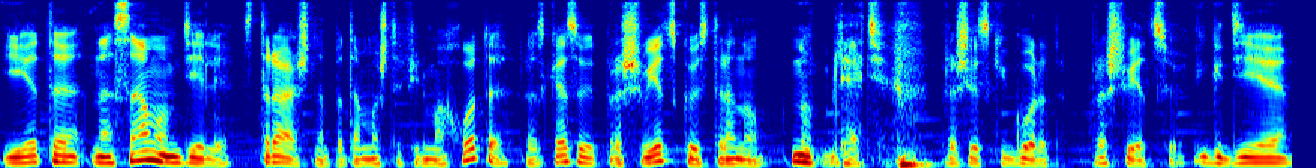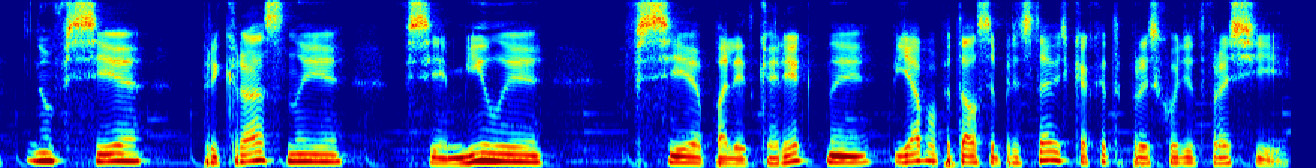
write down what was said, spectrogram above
И это на самом деле страшно, потому что фильм «Охота» рассказывает про шведскую страну. Ну, блядь, про шведский город, про Швецию, где, ну, все прекрасные, все милые, все политкорректные. Я попытался представить, как это происходит в России.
